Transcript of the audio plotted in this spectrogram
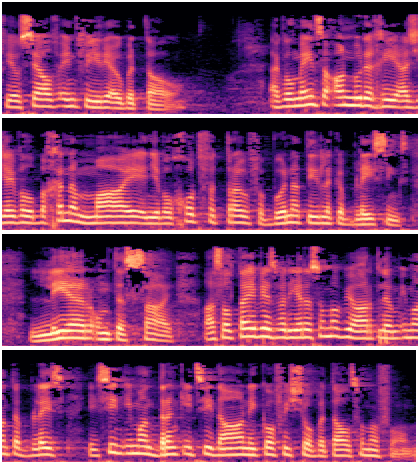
vir jouself en vir hierdie ou betaal. Ek wil mense aanmoedig hier as jy wil begine maai en jy wil God vertrou vir bonatuurlike blessings, leer om te saai. As sal tyd wees wat die Here sommer op jou hart lê om iemand te bless. Jy sien iemand drink ietsie daar in die koffieshop, betaal sommer vir hom.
